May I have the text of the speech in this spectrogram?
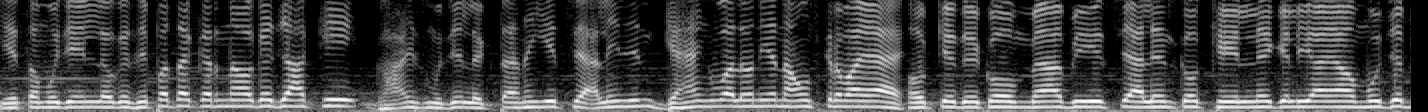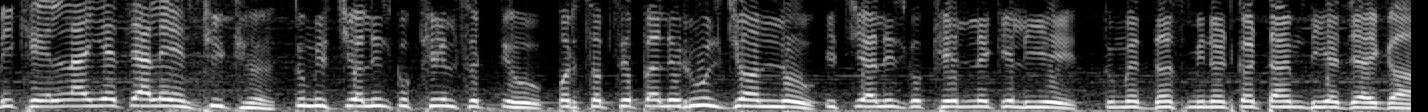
ये तो मुझे इन लोगों से पता करना होगा जाके। गाइस मुझे लगता है ना ये चैलेंज इन गैंग वालों ने अनाउंस करवाया है। ओके देखो, मैं भी इस चैलेंज को खेलने के लिए आया मुझे भी खेलना है ये चैलेंज ठीक है, तुम इस चैलेंज को खेल सकते हो, पर सबसे पहले रूल जान लो। इस चैलेंज को खेलने के लिए तुम्हें 10 मिनट का टाइम दिया जाएगा,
